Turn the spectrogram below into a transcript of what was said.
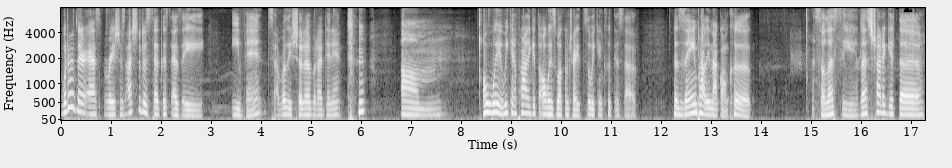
what are their aspirations? I should have set this as a event. I really should have but i didn't. Um oh wait we can probably get the always welcome tray so we can cook and stuff. Because zane probably not gonna cook. So let's see. Let's try to get the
